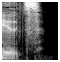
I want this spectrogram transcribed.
substitutes.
